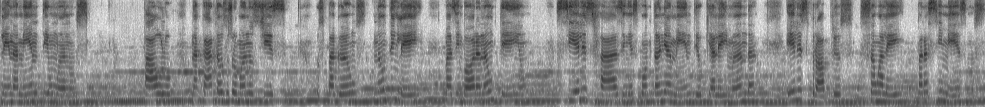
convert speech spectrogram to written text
plenamente humanos. Paulo, na carta aos Romanos, diz: os pagãos não têm lei, mas, embora não tenham, se eles fazem espontaneamente o que a lei manda, eles próprios são a lei para si mesmos.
